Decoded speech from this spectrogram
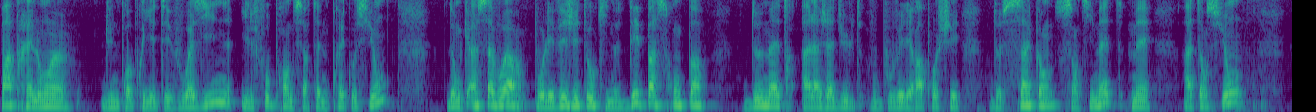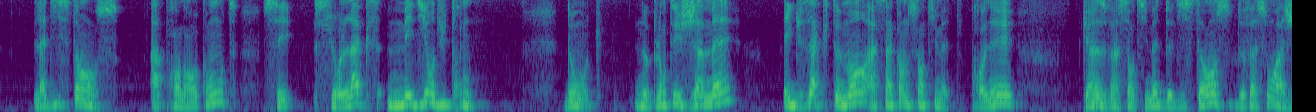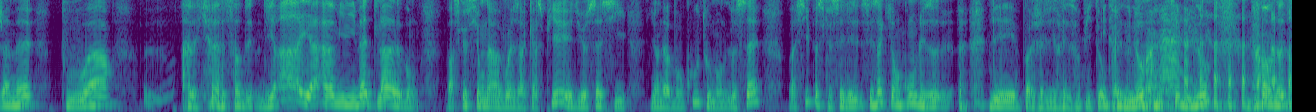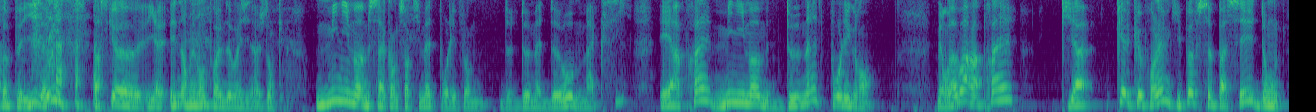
pas très loin d'une propriété voisine, il faut prendre certaines précautions. Donc, à savoir, pour les végétaux qui ne dépasseront pas 2 mètres à l'âge adulte, vous pouvez les rapprocher de 50 cm, mais attention, la distance à prendre en compte, c'est sur l'axe médian du tronc. Donc, ne plantez jamais exactement à 50 cm. Prenez 15-20 cm de distance de façon à jamais pouvoir euh, dire ah il y a un millimètre là bon parce que si on a un voisin casse-pied et Dieu sait s'il y en a beaucoup tout le monde le sait bah si parce que c'est c'est ça qui encombre les euh, les pas je dire les hôpitaux Les tribunaux. les tribunaux dans notre pays bah oui parce que il y a énormément de problèmes de voisinage donc minimum 50 cm pour les plantes de 2 mètres de haut maxi et après minimum 2 mètres pour les grands mais on va voir après qu'il y a quelques problèmes qui peuvent se passer. Donc,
